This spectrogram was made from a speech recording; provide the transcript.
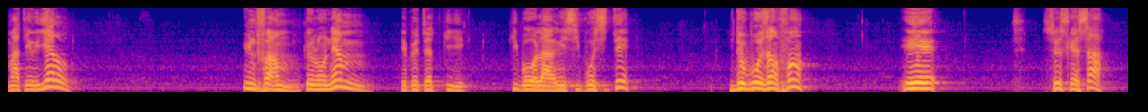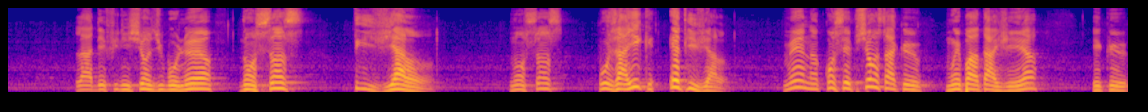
matériel, une femme que l'on aime et peut-être qui, qui boit la réciprocité, de beaux enfants. Et ce serait ça, la définition du bonheur dans le sens trivial, dans le sens prosaïque et trivial. Mais dans la conception, ça que moi partagé et que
